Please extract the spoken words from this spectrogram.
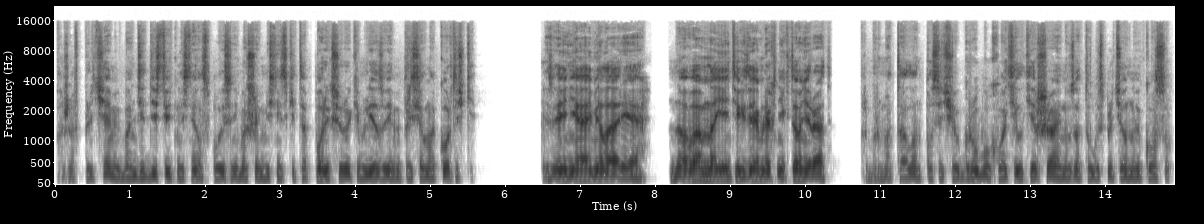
Пожав плечами, бандит действительно снял с пояса небольшой мясницкий топорик с широким лезвием и присел на корточки. «Извиняй, Милария, но вам на этих землях никто не рад», пробормотал он, после чего грубо ухватил Кершайну за туго сплетенную косу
